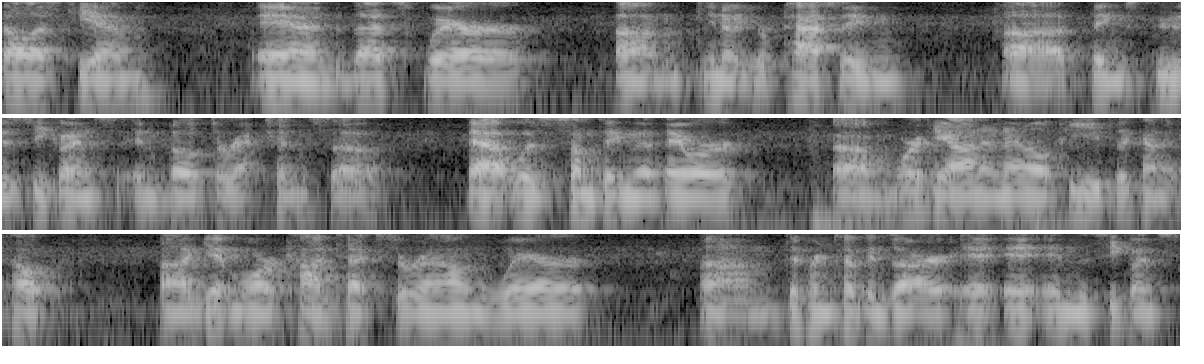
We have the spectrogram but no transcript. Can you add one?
LSTM, and that's where um, you know you're passing uh, things through the sequence in both directions. So that was something that they were um, working on in NLP to kind of help uh, get more context around where um, different tokens are in, in, the sequence.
